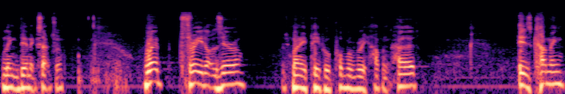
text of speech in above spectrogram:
LinkedIn, etc. Web 3.0, which many people probably haven't heard, is coming.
